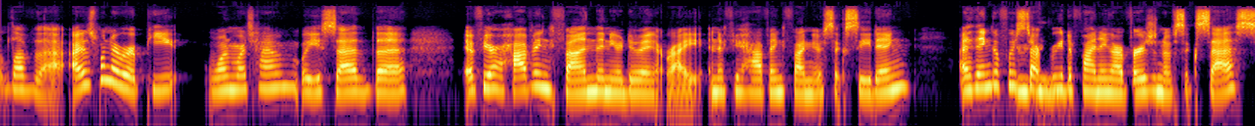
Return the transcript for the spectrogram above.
love that. I just want to repeat one more time what you said the if you're having fun then you're doing it right and if you're having fun you're succeeding. I think if we start mm-hmm. redefining our version of success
